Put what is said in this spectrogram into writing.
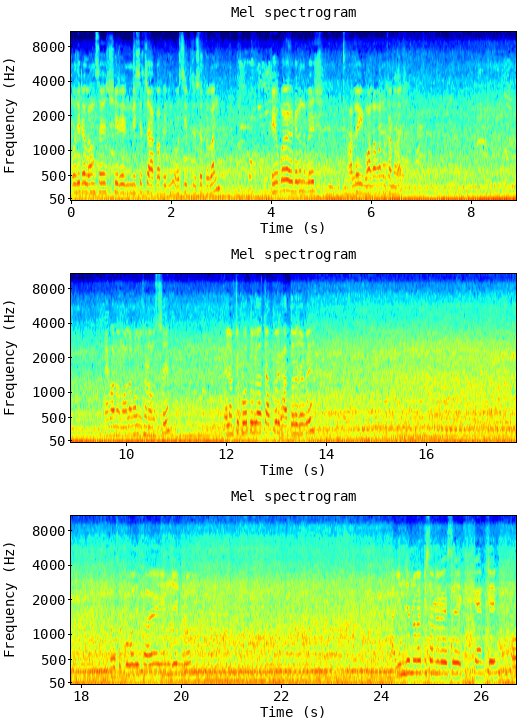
প্রতিটা লঞ্চে সিঁড়ির নিচে চা, কফি ও চিপ জুসের দোকান। এর উপরে এটা কিন্তু বেশ ভালোই মালামাল উঠানো হয়। এখনও মালামাল উঠানো হচ্ছে। এই লঞ্চটি ফতুল্লা চাঁদপুর ঘাট ধরে যাবে। ছয় ইঞ্জিন রুম আর ইঞ্জিন রুমের পিছনে রয়েছে ক্যান্টিন ও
